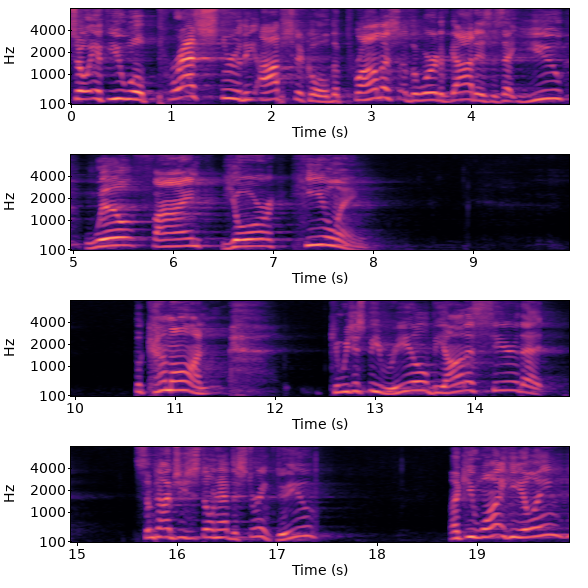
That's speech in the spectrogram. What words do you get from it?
So if you will press through the obstacle, the promise of the Word of God is, is that you will find your healing. But come on, can we just be real, be honest here that sometimes you just don't have the strength, do you? Like you want healing,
